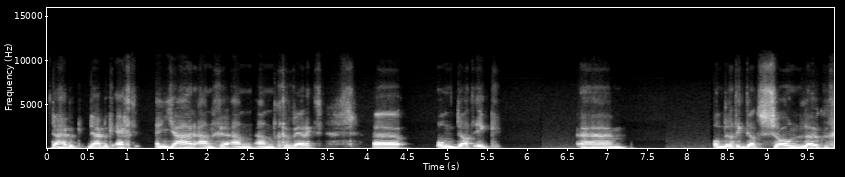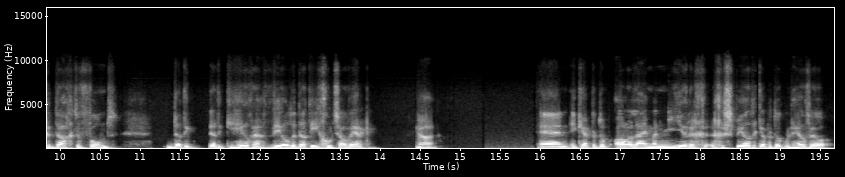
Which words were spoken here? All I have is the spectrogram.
Daar heb ik, daar heb ik echt een jaar aan, ge, aan, aan gewerkt. omdat ik. Um, omdat ik dat zo'n leuke gedachte vond. Dat ik, dat ik heel graag wilde dat die goed zou werken. Ja. En ik heb het op allerlei manieren gespeeld. Ik heb het ook met heel veel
